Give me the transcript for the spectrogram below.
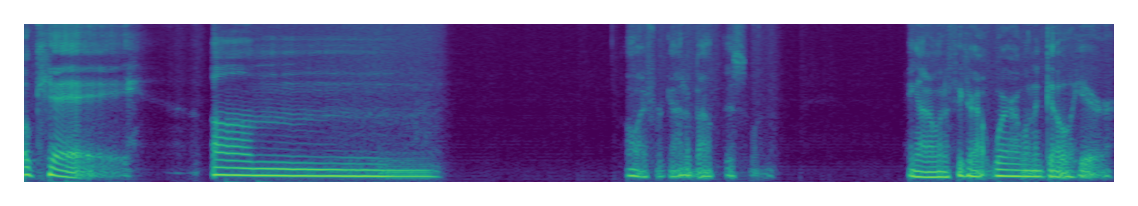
Okay. Um. Oh, I forgot about this one. Hang on, I want to figure out where I want to go here.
